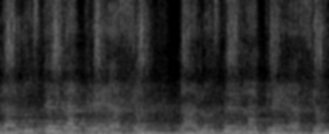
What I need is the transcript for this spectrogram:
La luz de la creación, la luz de la creación.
